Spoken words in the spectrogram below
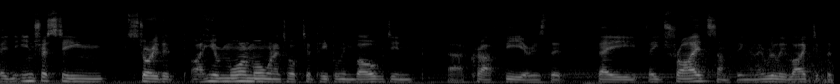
an interesting story that I hear more and more when I talk to people involved in uh, craft beer. Is that they they tried something and they really liked it, but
